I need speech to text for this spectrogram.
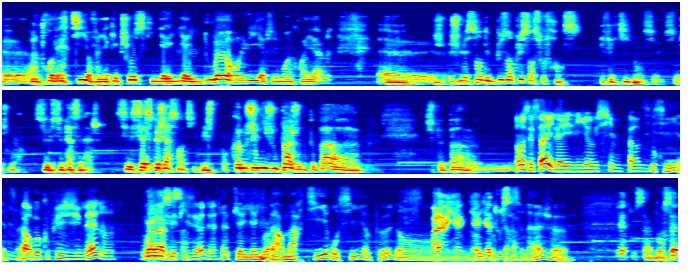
euh, introverti. Enfin, il y a quelque chose qui, il y a, il y a une douleur en lui absolument incroyable. Je, je, le sens de plus en plus en souffrance. Effectivement, ce, ce joueur, ce, ce personnage. C'est ce que j'ai ressenti. Mais comme je n'y joue pas, je ne peux pas, je peux pas non, c'est ça, il, a, il y a aussi une part, beaucoup, beaucoup plus humaine. Voilà, c'est épisodes. Et puis il y a, une part martyr aussi, un peu, dans, voilà, il y a, il y a, tout personnage. Ça. Il y a tout ça. Donc ça,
